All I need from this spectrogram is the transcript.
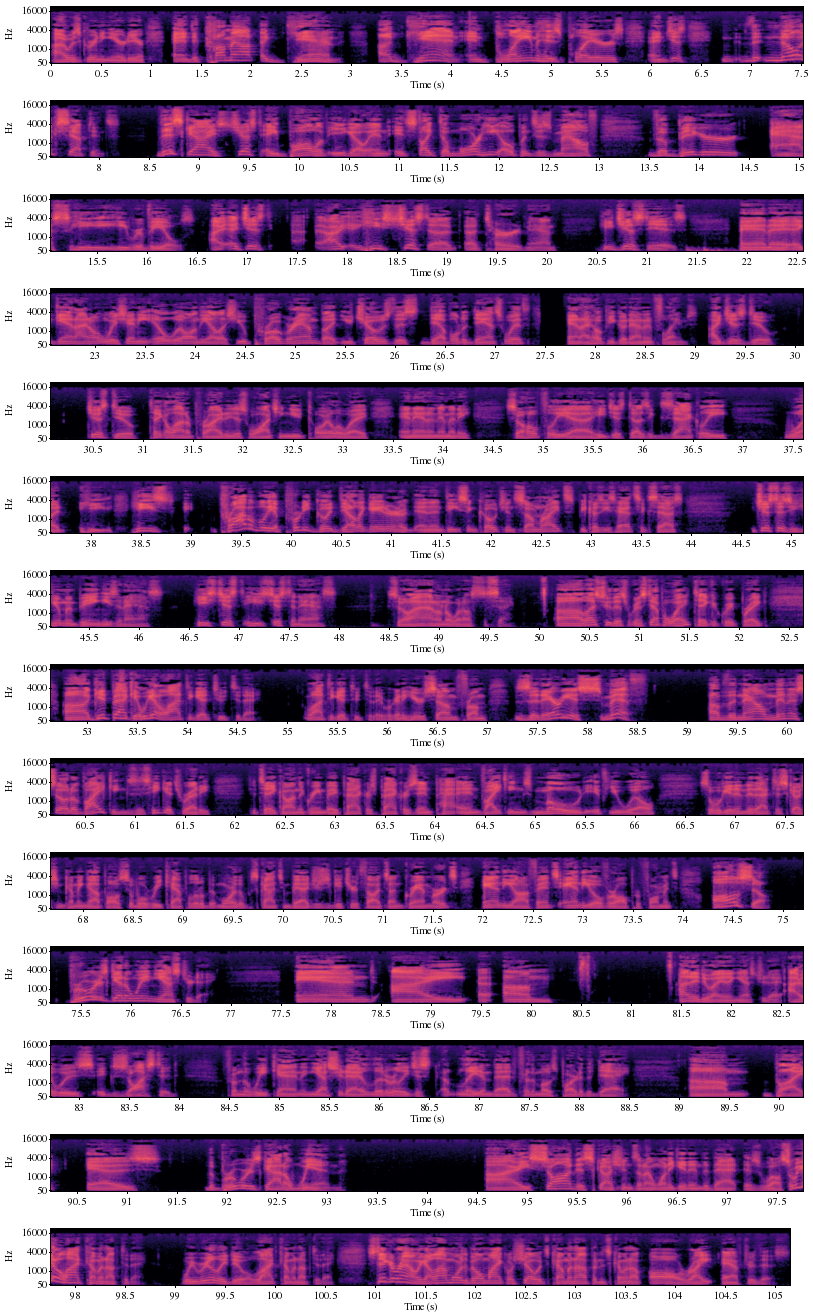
I was grinning ear to ear, and to come out again, again, and blame his players and just th- no acceptance. This guy's just a ball of ego, and it's like the more he opens his mouth, the bigger ass he he reveals. I, I just, I, he's just a, a turd, man. He just is. And uh, again, I don't wish any ill will on the LSU program, but you chose this devil to dance with, and I hope you go down in flames. I just do. Just do. Take a lot of pride in just watching you toil away in anonymity. So hopefully uh, he just does exactly what he he's probably a pretty good delegator and a, and a decent coach in some rights because he's had success. Just as a human being, he's an ass. He's just he's just an ass. So I, I don't know what else to say. Uh, let's do this. We're going to step away, take a quick break, uh, get back in. We got a lot to get to today. A lot to get to today. We're going to hear some from Za'Darius Smith of the now Minnesota Vikings as he gets ready to take on the Green Bay Packers. Packers in, pa- in Vikings mode, if you will. So we'll get into that discussion coming up. Also, we'll recap a little bit more of the Wisconsin Badgers and get your thoughts on Graham Mertz and the offense and the overall performance. Also, Brewers get a win yesterday, and I uh, um I didn't do anything yesterday. I was exhausted from the weekend, and yesterday I literally just laid in bed for the most part of the day. Um, but as the Brewers got a win, I saw discussions, and I want to get into that as well. So we got a lot coming up today. We really do. A lot coming up today. Stick around. We got a lot more of the Bill Michaels Show. It's coming up, and it's coming up all right after this.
